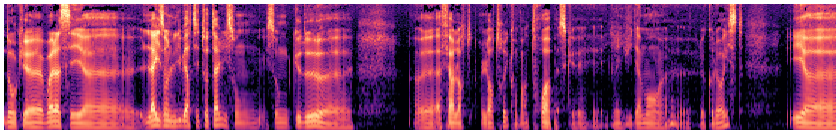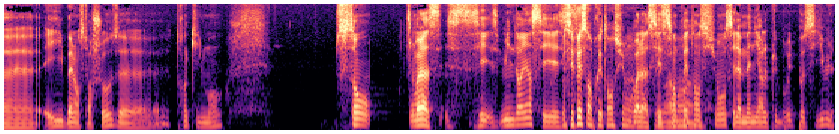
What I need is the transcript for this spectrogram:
Donc voilà, c'est là ils ont une liberté totale. Ils sont ils sont que deux à faire leur, leur truc. Enfin trois parce que il y a évidemment euh, le coloriste et, euh, et ils balancent leurs choses euh, tranquillement, sans voilà. c'est- mine de rien, c'est c'est fait sans prétention. voilà, hein. c'est sans euh, prétention, c'est la manière la plus brute possible.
